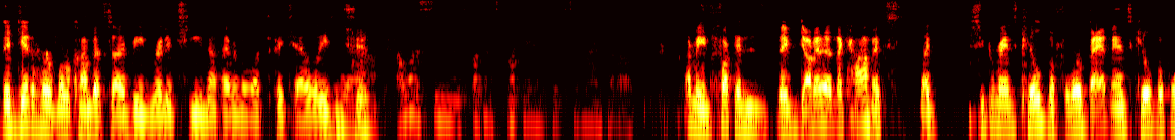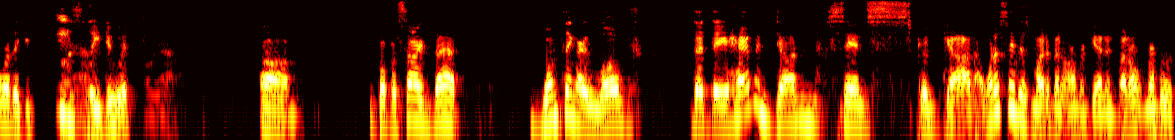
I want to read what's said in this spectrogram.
They did hurt Mortal Kombat side being rated T, not having all like fatalities and Yeah, shit. I want to see the fucking Scorpion take Superman's head off. I mean, fucking, they've done it in the comics. Like Superman's killed before, Batman's killed before. They could yeah. easily do it. Oh yeah. Um, but besides that, one thing I love that they haven't done since, good God, I want to say this might have been Armageddon, but I don't remember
